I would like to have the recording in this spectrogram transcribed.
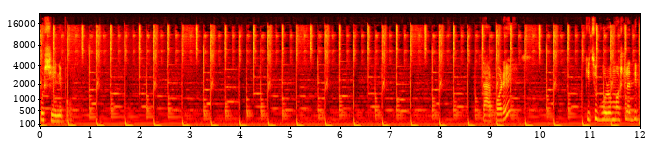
কষিয়ে নেব। তারপরে কিছু গুঁড়ো মশলা দিব,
